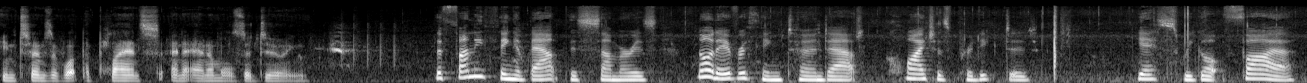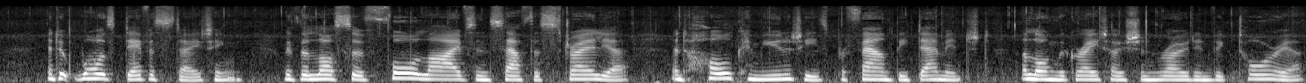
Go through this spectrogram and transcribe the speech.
in terms of what the plants and animals are doing. The funny thing about this summer is not everything turned out quite as predicted. Yes, we got fire, and it was devastating, with the loss of four lives in South Australia and whole communities profoundly damaged along the Great Ocean Road in Victoria.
